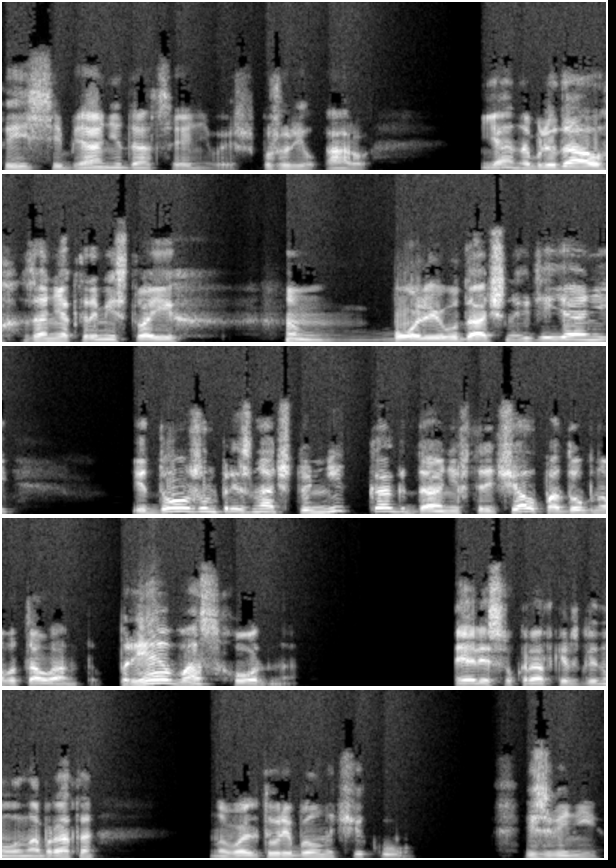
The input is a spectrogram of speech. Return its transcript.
Ты себя недооцениваешь, пожурил Ару. Я наблюдал за некоторыми из твоих хм, более удачных деяний и должен признать, что никогда не встречал подобного таланта. Превосходно. Элис украдкой взглянула на брата, но Вальтури был на чеку. Извини,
